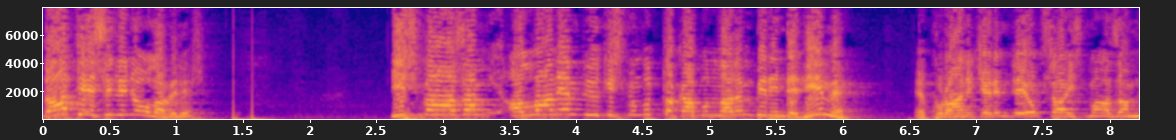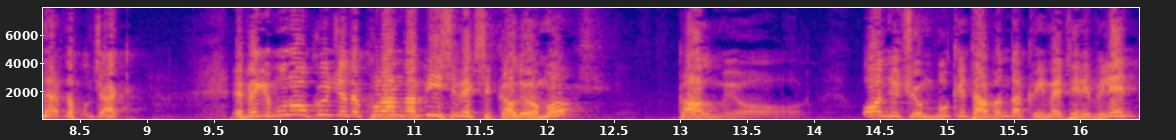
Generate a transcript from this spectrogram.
daha tesirli ne olabilir? İsmi Azam, Allah'ın en büyük ismi mutlaka bunların birinde değil mi? E Kur'an-ı Kerim'de yoksa İsmi Azam nerede olacak? E peki bunu okuyunca da Kur'an'dan bir isim eksik kalıyor mu? Kalmıyor. Onun için bu kitabın da kıymetini bilin.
